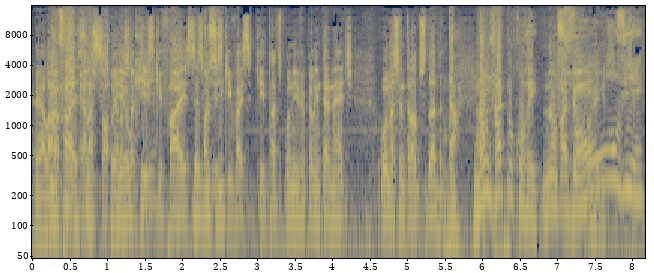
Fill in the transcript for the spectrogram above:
Ela, Não faz, ela só, ela só diz que faz, só deduzi. diz que vai que está disponível pela internet ou na central do cidadão. Tá. Não vai pelo correio. Não vai pelo Vão correio. ouvir, hein?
